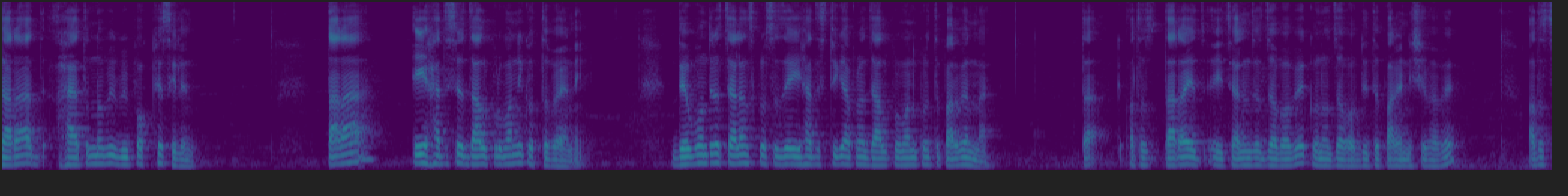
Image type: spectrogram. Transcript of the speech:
যারা হায়াতুন নবীর বিপক্ষে ছিলেন তারা এই হাদিসের জাল প্রমাণই করতে পারেনি। দেববন্ধীরা চ্যালেঞ্জ করছে যে এই হাদিসটিকে আপনারা জাল প্রমাণ করতে পারবেন না। তা অথচ তারা এই চ্যালেঞ্জের জবাবে কোনো জবাব দিতে পারেনি সেভাবে। অথচ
